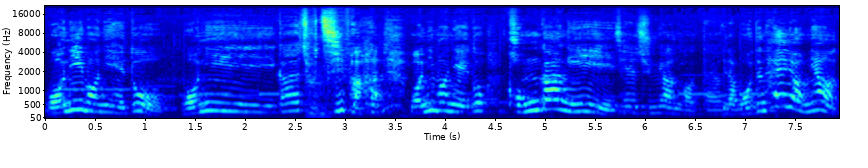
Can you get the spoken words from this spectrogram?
뭐니 뭐니 해도 머니가 좋지만 뭐니 뭐니 해도 건강이 제일 중요한 것 같아요. 나 뭐든 하려면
